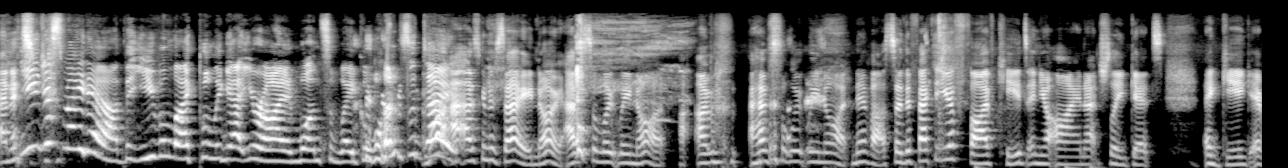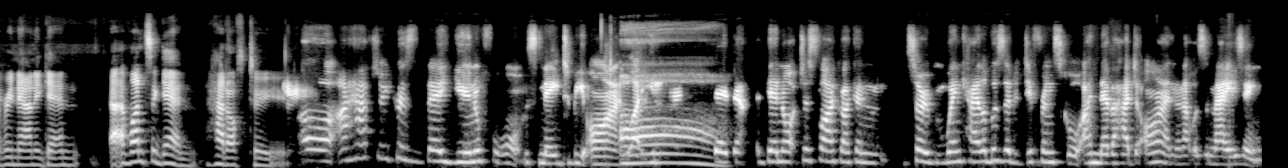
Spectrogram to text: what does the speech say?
and it's you just made out that you were like pulling out your iron once a week or once a day. No, I, I was going to say no, absolutely not. I, I'm absolutely not, never. So the fact that you have five kids and your iron actually gets a gig every now and again, Uh, once again, hat off to you. Oh, I have to because their uniforms need to be ironed. Like you know, Oh. they're, they're not just like I can. So when Caleb was at a different school, I never had to iron, and that was amazing.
